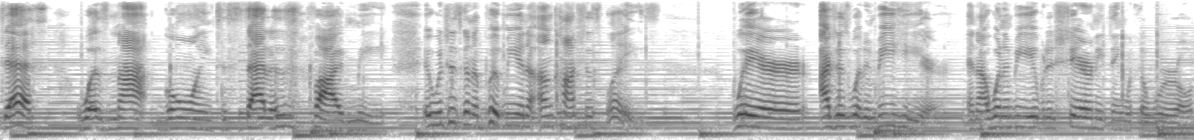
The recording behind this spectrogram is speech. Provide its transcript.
death was not going to satisfy me. It was just going to put me in an unconscious place where I just wouldn't be here and I wouldn't be able to share anything with the world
